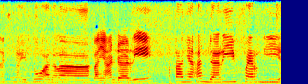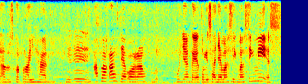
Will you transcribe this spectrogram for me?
Nextnya itu adalah pertanyaan dari pertanyaan dari Ferdi underscore Raihan. Apakah setiap orang pu- punya gaya tulisannya masing-masing, Miss?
